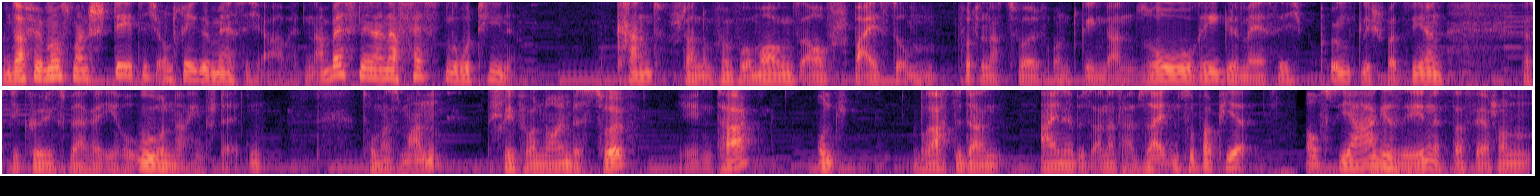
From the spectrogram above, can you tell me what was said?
Und dafür muss man stetig und regelmäßig arbeiten. Am besten in einer festen Routine. Kant stand um 5 Uhr morgens auf, speiste um Viertel nach 12 und ging dann so regelmäßig pünktlich spazieren, dass die Königsberger ihre Uhren nach ihm stellten. Thomas Mann schrieb von 9 bis 12 jeden Tag und brachte dann eine bis anderthalb Seiten zu Papier. Aufs Jahr gesehen ist das ja schon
